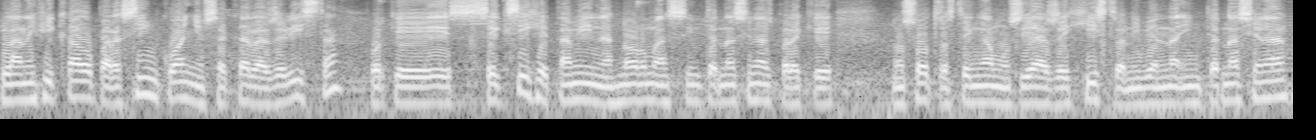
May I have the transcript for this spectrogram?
planificado para cinco años sacar la revista porque se exige también las normas internacionales para que nosotros tengamos ya registro a nivel internacional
